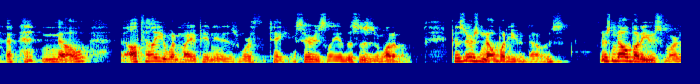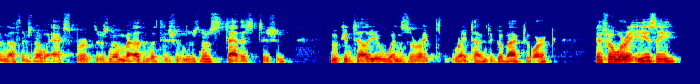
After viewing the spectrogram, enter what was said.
no. I'll tell you when my opinion is worth taking seriously, and this isn't one of them. Because there's nobody who knows. There's nobody who's smart enough. There's no expert. There's no mathematician. There's no statistician who can tell you when's the right, right time to go back to work. If it were easy,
